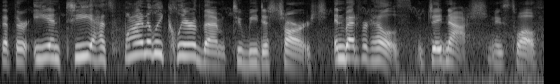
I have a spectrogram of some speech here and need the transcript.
that their ENT has finally cleared them to be discharged. In Bedford Hills, Jade Nash, News 12.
